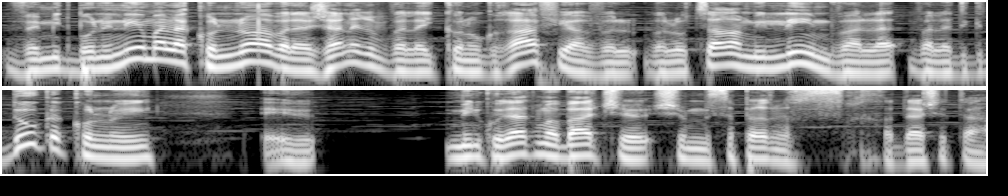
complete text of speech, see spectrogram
ומתבוננים על הקולנוע ועל הז'אנרים ועל האיקונוגרפיה ועל, ועל אוצר המילים ועל, ועל הדקדוק הקולנועי, אה, מנקודת מבט ש, שמספרת מחדש את, ה,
